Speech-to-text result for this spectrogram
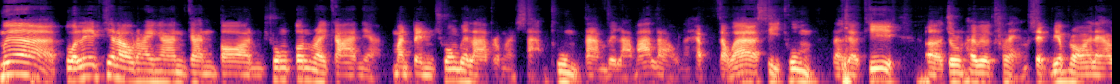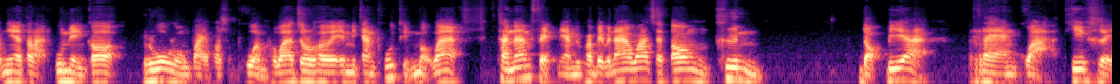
เมื่อตัวเลขที่เรารายงานกันตอนช่วงต้นรายการเนี่ย มันเป็นช่วงเวลาประมาณ3ามทุ่มตามเวลาบ้านเรานะครับ แต่ว่า4ี่ทุ่มหลังจากที่โจลพาเวลแถลงเสร็จเรียบร้อยแล้วเนี่ยตลาดหุ้นเองก็ร่วงลงไปพอสมควร เพราะว่าโจลพาเวลเองมีการพูดถึงบอกว่าทางด้านเฟดเนี่ยมีความเป็นไปได้ว่าจะต้องขึ้นดอกเบี้ยแรงกว่าที่เคย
